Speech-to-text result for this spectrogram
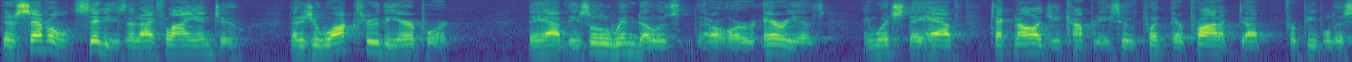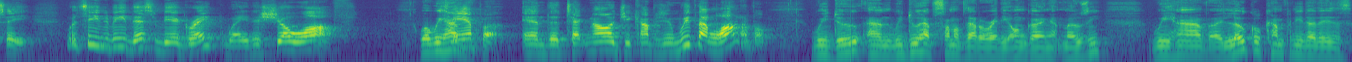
there's several cities that I fly into that as you walk through the airport, they have these little windows or, areas in which they have technology companies who've put their product up for people to see. It would seem to me this would be a great way to show off well, we have Tampa and the technology companies, and we've got a lot of them. we do, and we do have some of that already ongoing at MOSI. We have a local company that is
